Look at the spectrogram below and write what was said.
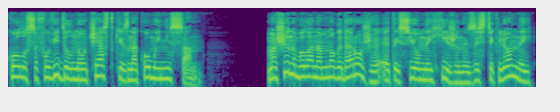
Колосов увидел на участке знакомый Nissan. Машина была намного дороже этой съемной хижины, застекленной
